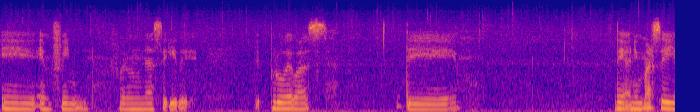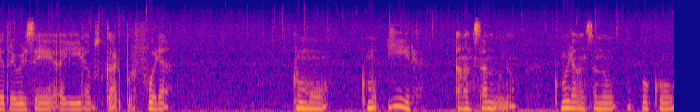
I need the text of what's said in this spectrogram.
Eh, en fin, fueron una serie de, de pruebas de, de animarse y atreverse a ir a buscar por fuera como, como ir avanzando, ¿no? Como ir avanzando un poco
